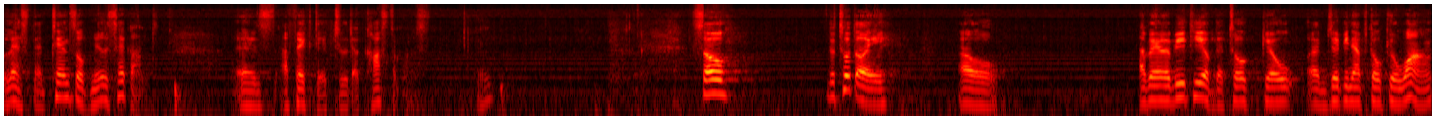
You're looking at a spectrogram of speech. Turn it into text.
less than tens of milliseconds is affected to the customers. Okay? So the total uh, availability of the Tokyo uh, JPNAP Tokyo 1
